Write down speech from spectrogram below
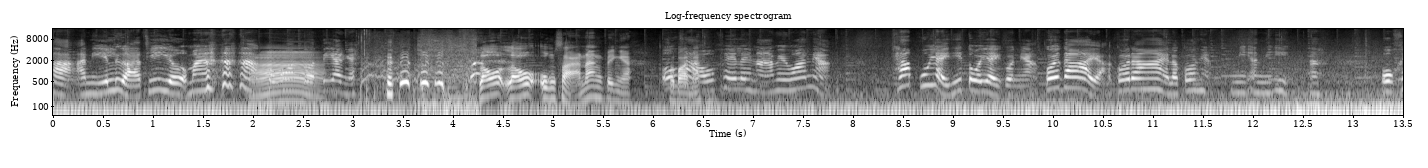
ค่ะ อันนี้เหลือที่เยอะมากอ่าเพราะว่าตัวเตี้ยไง แล้วแล้วองศานั่งเป็นไงโอ้สบายไหมขาโอเคเลยนะไม่ว่าเนี่ย ถ้าผู้ใหญ่ที่ตัวใหญ่กว่าเนี้ยก็ได้อะก็ได้แล้วก็เนี่ยมีอันนี้อีกอะโอเค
